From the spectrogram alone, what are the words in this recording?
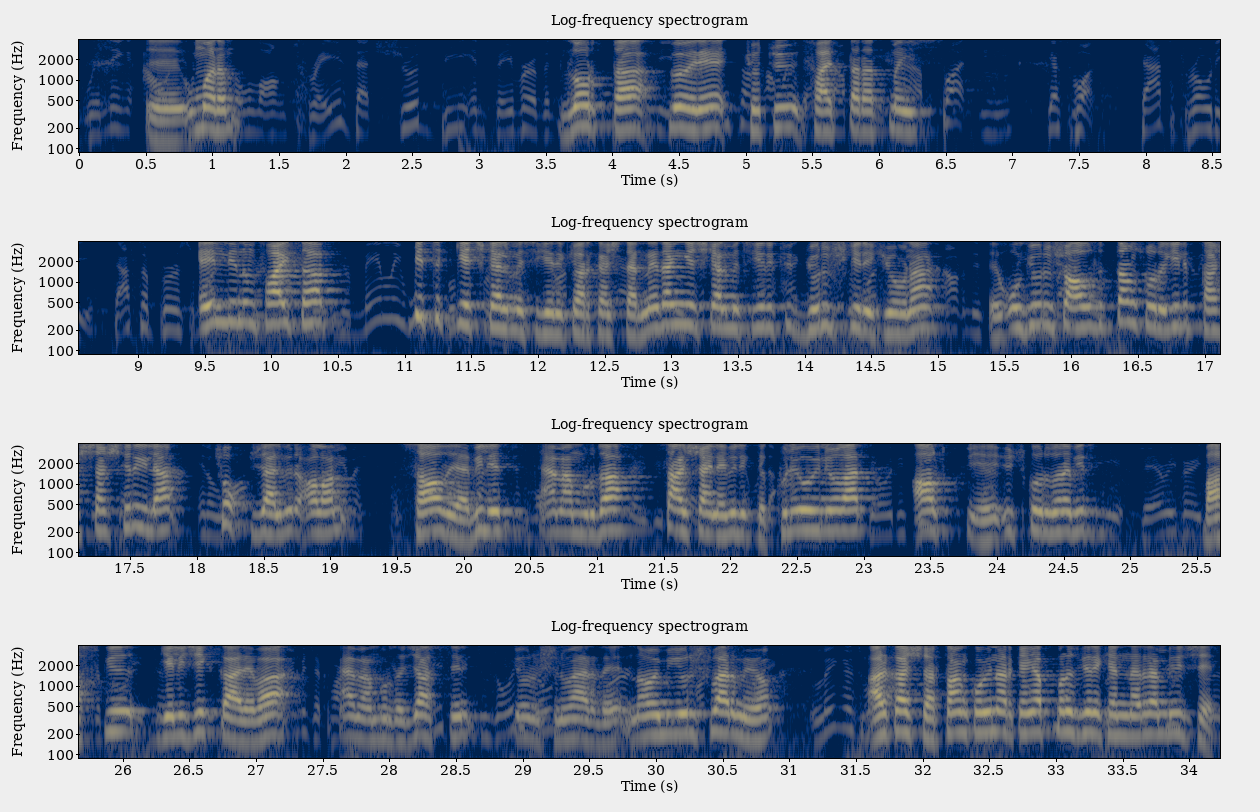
Ee, umarım Lord'da böyle kötü fightlar atmayız. Ellie'nin fight'a bir tık geç gelmesi gerekiyor arkadaşlar. Neden geç gelmesi gerekiyor? Görüş gerekiyor ona. E, o görüşü aldıktan sonra gelip taş taşlarıyla çok güzel bir alan sağlayabilir. Hemen burada Sunshine ile birlikte kule oynuyorlar. Alt e, üst koridora bir baskı gelecek galiba. Hemen burada Justin görüşünü verdi. Naomi görüş vermiyor. Arkadaşlar tank oynarken yapmanız gerekenlerden birisi.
